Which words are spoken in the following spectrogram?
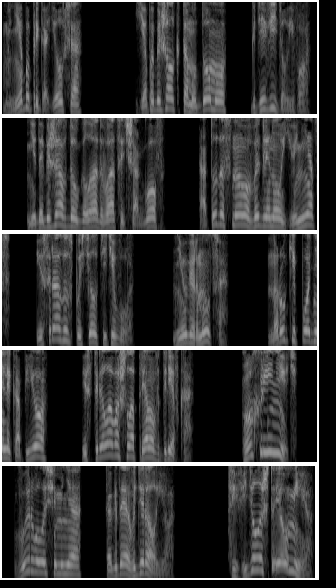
Мне бы пригодился. Я побежал к тому дому, где видел его. Не добежав до угла 20 шагов, оттуда снова выглянул юнец и сразу спустил тетиву. Не увернуться. Но руки подняли копье, и стрела вошла прямо в древко. «Охренеть!» — вырвалось у меня, когда я выдирал ее. «Ты видела, что я умею?»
